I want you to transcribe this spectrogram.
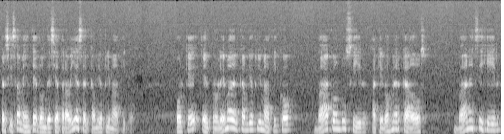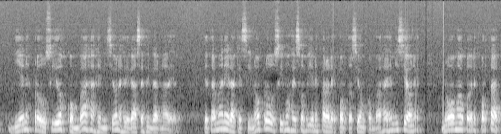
precisamente donde se atraviesa el cambio climático, porque el problema del cambio climático va a conducir a que los mercados van a exigir bienes producidos con bajas emisiones de gases de invernadero. De tal manera que si no producimos esos bienes para la exportación con bajas emisiones, no vamos a poder exportar.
